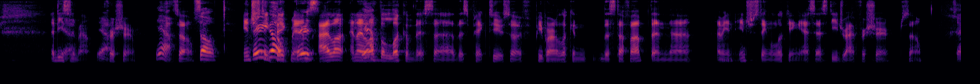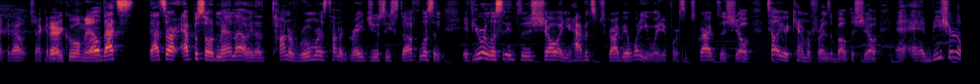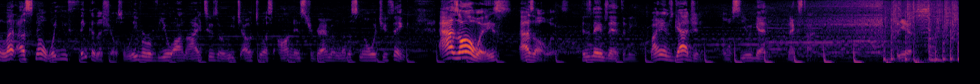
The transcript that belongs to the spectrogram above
A decent yeah, amount yeah. for sure. Yeah. So so Interesting pick, man. There's, I love and I yeah. love the look of this uh, this pick too. So if people are looking the stuff up, then uh, I mean, interesting looking SSD drive for sure. So check it out. Check it Very out. Very cool, man. Well, that's that's our episode, man. I mean, a ton of rumors, a ton of great, juicy stuff. Listen, if you are listening to this show and you haven't subscribed yet, what are you waiting for? Subscribe to the show. Tell your camera friends about the show, and, and be sure to let us know what you think of the show. So leave a review on iTunes or reach out to us on Instagram and let us know what you think. As always, as always, his name's Anthony. My name's Gadget, and we'll see you again next time. See ya.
